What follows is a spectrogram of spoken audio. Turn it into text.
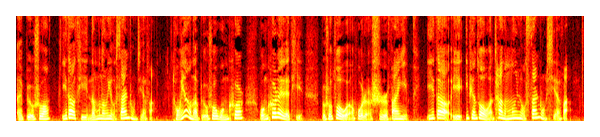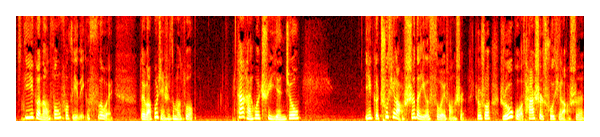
哎，比如说一道题能不能有三种解法，同样的，比如说文科文科类的题，比如说作文或者是翻译，一到一一篇作文，它能不能有三种写法？第一个能丰富自己的一个思维，对吧？不仅是这么做，他还会去研究一个出题老师的一个思维方式，就是说，如果他是出题老师，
